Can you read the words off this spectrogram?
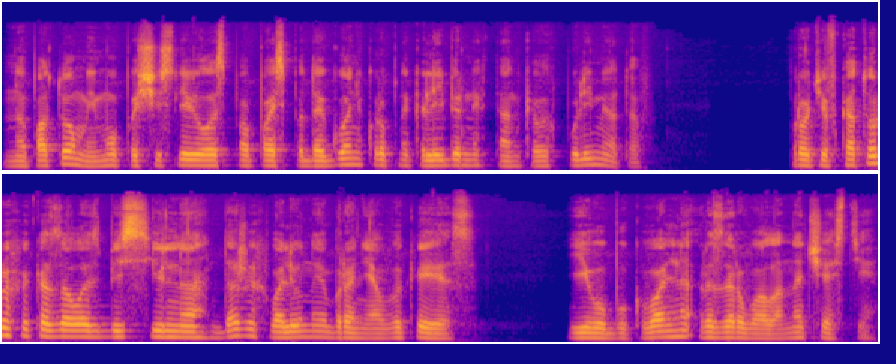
но потом ему посчастливилось попасть под огонь крупнокалиберных танковых пулеметов, против которых оказалась бессильна даже хваленая броня ВКС. Его буквально разорвало на части.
